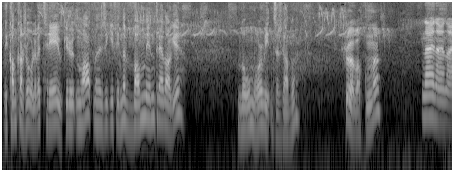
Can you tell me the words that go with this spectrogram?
Vi kan kanskje overleve tre uker uten mat, men hvis vi ikke finner vann innen tre dager No more Vitenselskapet. Sjøvann, Nei, nei, nei.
